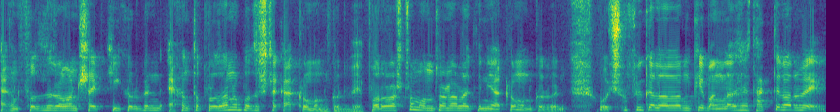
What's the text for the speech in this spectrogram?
এখন ফজলুর রহমান সাহেব কি করবেন? এখন তো প্রধান উপদেষ্টাকে আক্রমণ করবে। পররাষ্ট্র মন্ত্রণালয় তিনি আক্রমণ করবেন। ওই শফিকুল আলম কি বাংলাদেশে থাকতে পারবে?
